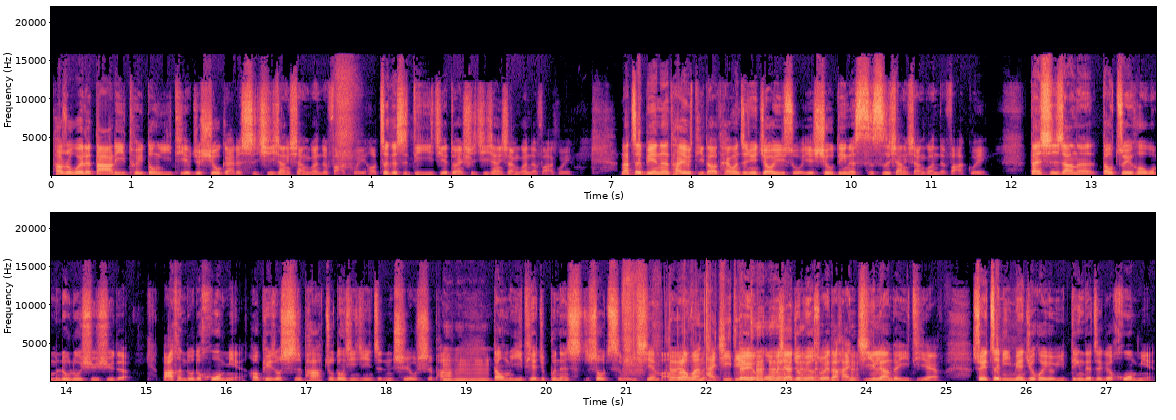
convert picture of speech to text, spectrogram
他说，为了大力推动 ETF，就修改了十七项相关的法规。哈，这个是第一阶段十七项相关的法规。那这边呢，他有提到台湾证券交易所也修订了十四项相关的法规。但事实上呢，到最后我们陆陆续续的。把很多的豁免，好，譬如说十趴，主动型基金只能持有十趴，嗯嗯嗯，但我们 ETF 就不能受此为限嘛，不然我们台积电，对，我们现在就没有所谓的含积量的 ETF，所以这里面就会有一定的这个豁免。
